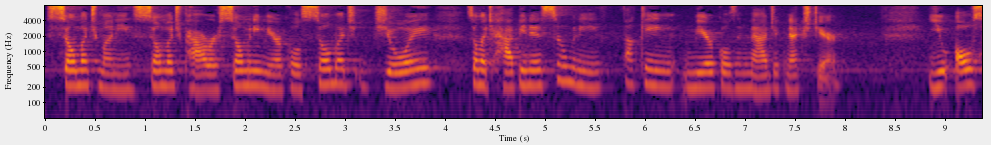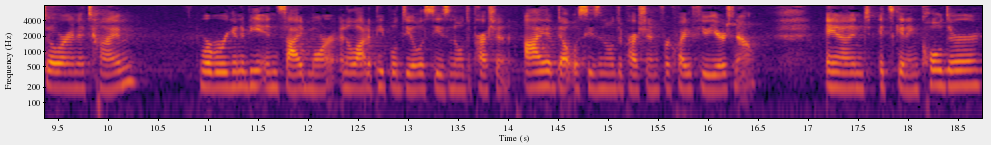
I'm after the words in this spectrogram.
So much money, so much power, so many miracles, so much joy, so much happiness, so many fucking miracles and magic next year. You also are in a time where we're going to be inside more, and a lot of people deal with seasonal depression. I have dealt with seasonal depression for quite a few years now. And it's getting colder.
